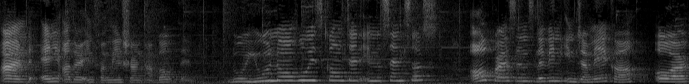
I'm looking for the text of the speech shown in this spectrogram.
and any other information about them. Do you know who is counted in the census? All persons living in Jamaica or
